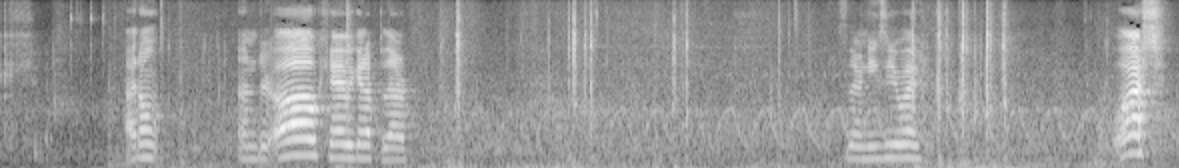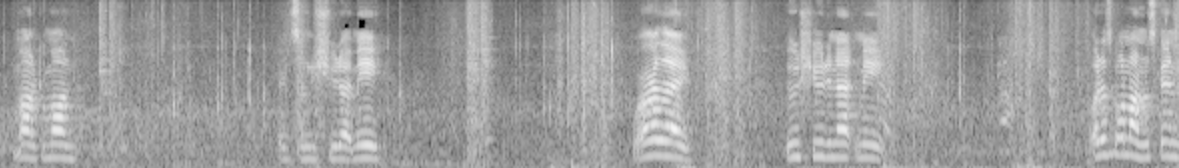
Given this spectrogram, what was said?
Okay. I don't under. Oh, okay, we get up there. Is there an easier way? What? Come on, come on. I Did somebody shoot at me? Where are they? Who's shooting at me? What is going on? I'm just getting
